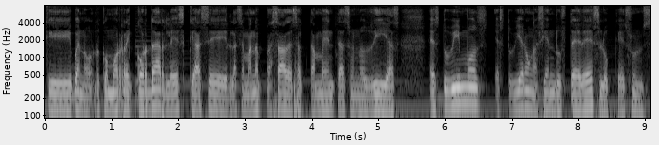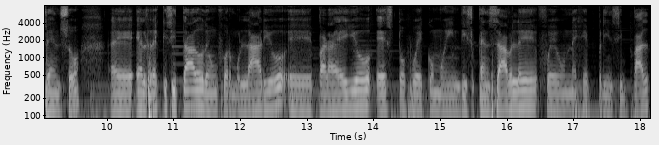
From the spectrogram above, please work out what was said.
que, bueno, como recordarles que hace la semana pasada, exactamente hace unos días, estuvimos, estuvieron haciendo ustedes lo que es un censo, eh, el requisitado de un formulario. para ello, esto fue como indispensable, fue un eje principal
